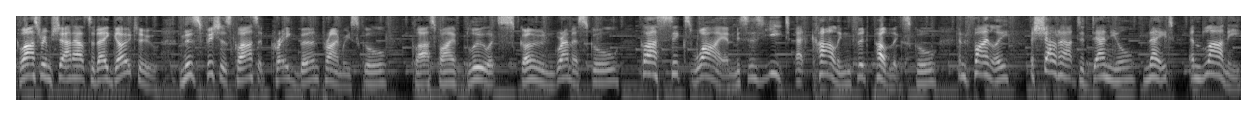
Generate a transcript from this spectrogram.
Classroom shout outs today go to Ms. Fisher's class at Craigburn Primary School, Class 5 Blue at Scone Grammar School, Class 6Y and Mrs. Yeat at Carlingford Public School, and finally, a shout out to Daniel, Nate, and Lani,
